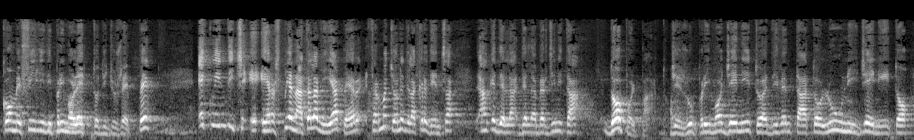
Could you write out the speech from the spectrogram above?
come figli di primo letto di Giuseppe e quindi era spianata la via per affermazione della credenza anche della, della verginità dopo il parto. Gesù primogenito è diventato l'unigenito.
